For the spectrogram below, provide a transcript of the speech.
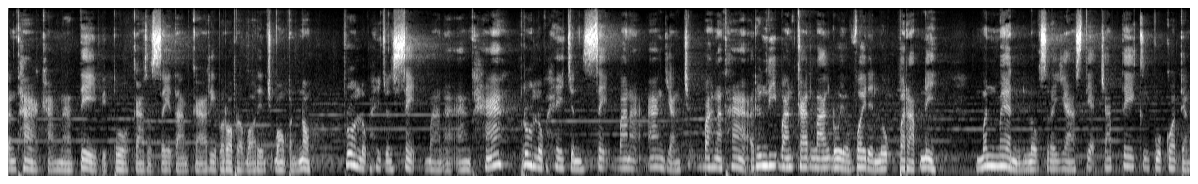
ដឹងថាខាងណាទេពីព្រោះការសរសេរតាមការរៀបរាប់របស់រៀនច្បងប៉ុណ្ណោះព្រោះលោកហេជុនសេបានអះអាងថាព្រោះលោកហេជុនសេបានអះអាងយ៉ាងច្បាស់ណាស់ថារឿងនេះបានកើតឡើងដោយអ្វីដែលលោកប្រាប់នេះ មិនមែនលោកស្រីយ៉ាស្ទាក់ចាប់ទេគឺពួកគាត់ទាំង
